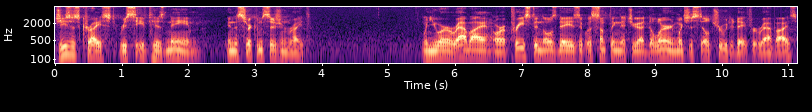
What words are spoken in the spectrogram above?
Jesus Christ received his name in the circumcision rite. When you were a rabbi or a priest in those days, it was something that you had to learn, which is still true today for rabbis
